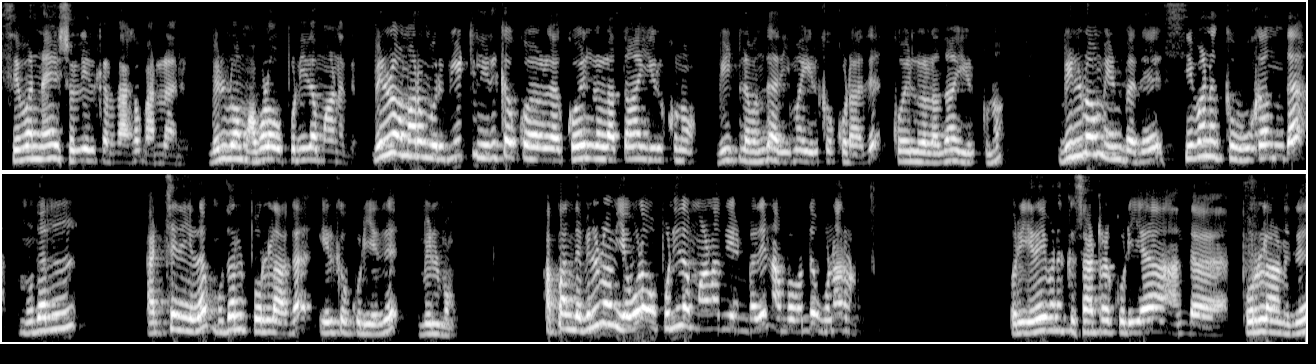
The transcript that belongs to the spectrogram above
சிவனே சொல்லியிருக்கிறதாக வரலாறு. வில்வம் அவ்வளவு புனிதமானது. வில்வ மரம் ஒரு வீட்டில் இருக்க கோயில்கள தான் இருக்கணும். வீட்டில் வந்து அதிகமா இருக்கக்கூடாது. கோயில்களில் தான் இருக்கணும். வில்வம் என்பது சிவனுக்கு உகந்த முதல் அர்ச்சனையில முதல் பொருளாக இருக்கக்கூடியது வில்வம். அப்ப அந்த வில்வம் எவ்வளவு புனிதமானது என்பதை நம்ம வந்து உணரணும். ஒரு இறைவனுக்கு சாற்றக்கூடிய அந்த பொருளானது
